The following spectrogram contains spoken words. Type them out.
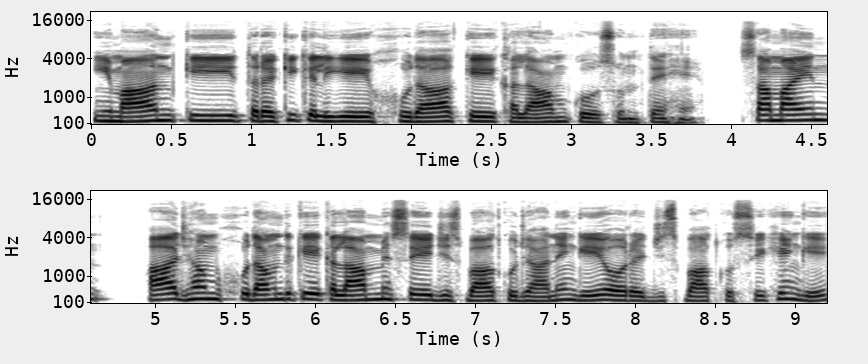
ایمان کی ترقی کے لیے خدا کے کلام کو سنتے ہیں۔ سامعین، آج ہم خدامد کے کلام میں سے جس بات کو جانیں گے اور جس بات کو سیکھیں گے،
